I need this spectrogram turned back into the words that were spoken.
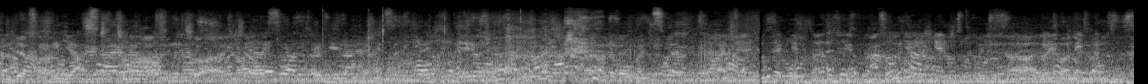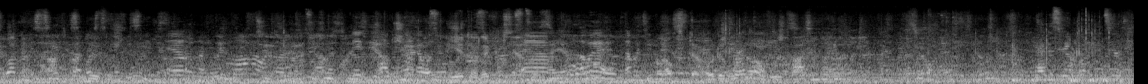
Und wir fahren jetzt zum Hafen zur Alta. Hier direkt auf der Autobahn, auf der Straße. Ja, deswegen kommt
